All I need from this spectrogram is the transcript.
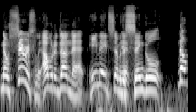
no, seriously, I would have done that. He made some of the single No,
